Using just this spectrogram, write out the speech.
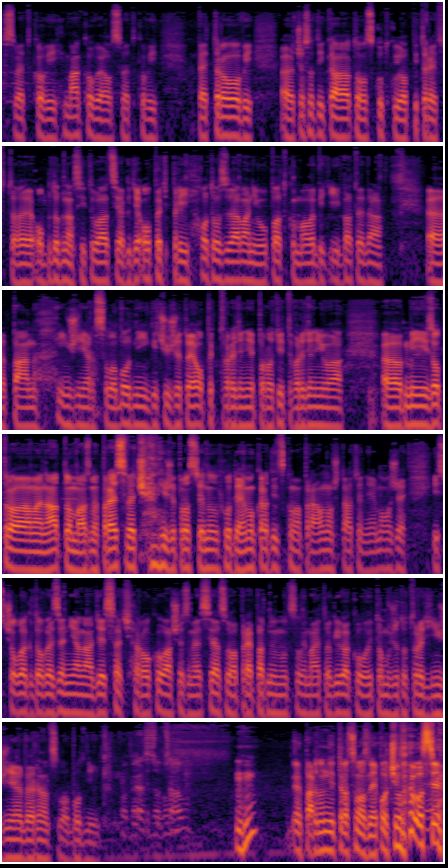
svetkovi Makovi, o svetkovi Petrovovi. E, čo sa týka toho skutku Opitret, to je obdobná situácia, kde opäť pri odozdávaní úplatku mal byť iba teda pán inžinier Slobodník, čiže to je opäť tvrdenie proti tvrdeniu a my zotrvávame na tom a sme presvedčení, že proste jednoducho v demokratickom a právnom štáte nemôže ísť človek do väzenia na 10 rokov a 6 mesiacov a prepadnúť mu celý majetok iba kvôli tomu, že to tvrdí inžinier Bernard Slobodník. Mhm. E, pardon, teraz som vás nepočul, lebo ste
